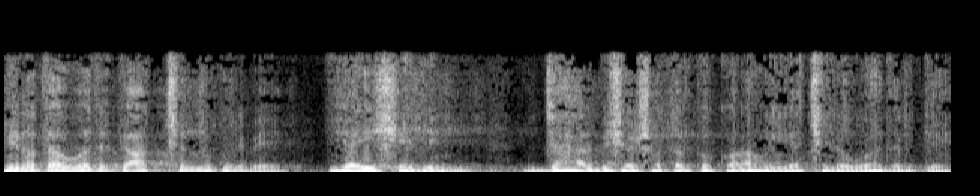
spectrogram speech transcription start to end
হীনতা উহাদেরকে আচ্ছন্ন করিবে ইহাই সেদিন যাহার বিষয়ে সতর্ক করা হইয়াছিল উহাদেরকে।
